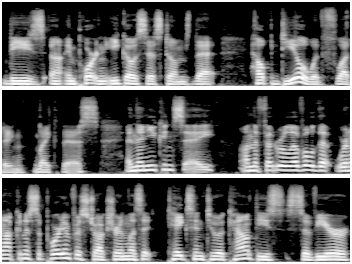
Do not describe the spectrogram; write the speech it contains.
these uh, important ecosystems that help deal with flooding like this. And then you can say, on the federal level that we're not going to support infrastructure unless it takes into account these severe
